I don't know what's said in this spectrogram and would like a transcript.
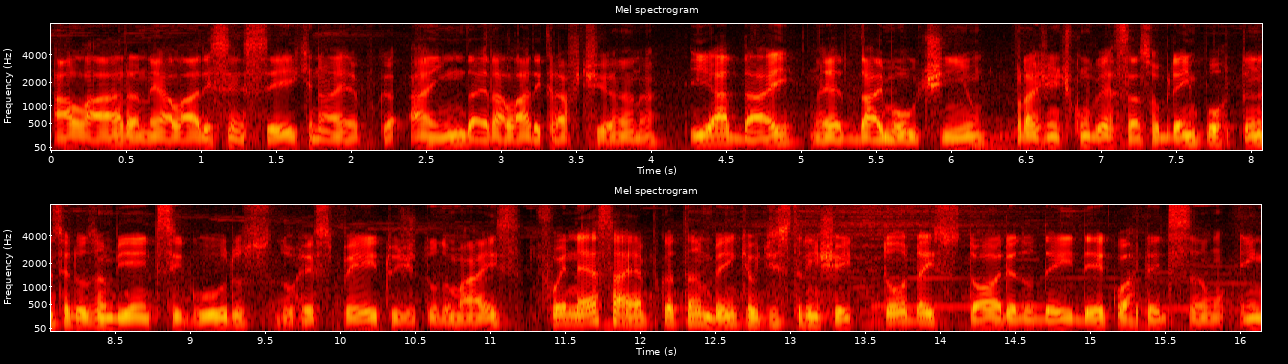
a Lara, né, a Lari Sensei, que na época ainda era Lari Craftiana, e a Dai, né, Dai Moutinho, para a gente conversar sobre a importância dos ambientes seguros, do respeito e de tudo mais. Foi nessa época também que eu destrinchei toda a história do D&D quarta edição em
